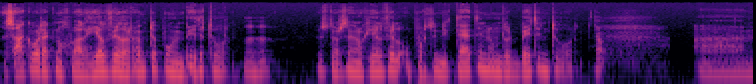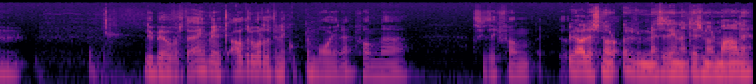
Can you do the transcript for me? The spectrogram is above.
zaken waar ik nog wel heel veel ruimte heb om beter te worden. Mhm. Dus daar zijn nog heel veel opportuniteiten in om er beter in te worden. Ja. Nu, bij overtuiging vind ik ouder worden vind ik ook een mooie. Hè? Van, eh, als je zegt van... ja, dat is mensen zeggen dat het is normaal, hè.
